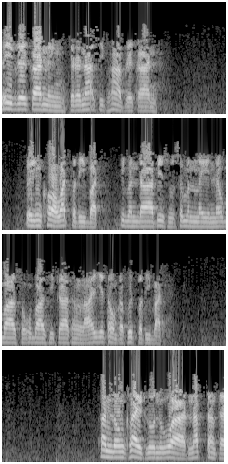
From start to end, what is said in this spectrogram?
นี่บริการหนึ่งจรณะสิบห้าบริการ เป็นข้อวัดปฏิบัติที่บรรดาพิสุสมณีแล้วบาสกบาสิกาทั้งหลายจะต้องประพฤติปฏิบัติ ท่านลงใคร่ครวญว่านับตั้งแต่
